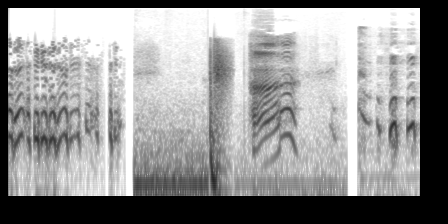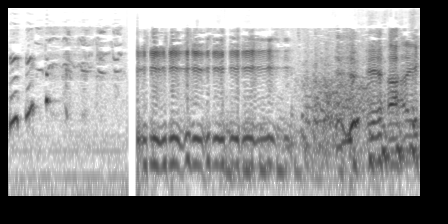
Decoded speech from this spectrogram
はあはい。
